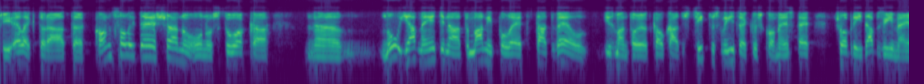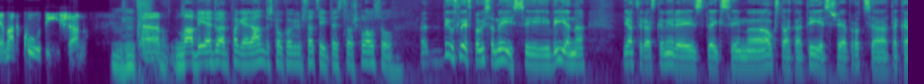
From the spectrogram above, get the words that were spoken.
šī elektorāta konsolidēšanu un uz to, ka, uh, nu, ja mēģinātu manipulēt, tad vēl izmantojot kaut kādus citus līdzekļus, ko mēs te šobrīd apzīmējam ar kūdīšanu. Mm -hmm. uh, Labi, Edvards, pagaidiet, Andris kaut ko grib sacīt, es cauršu klausulu. Divas lietas pavisam īsi. Viena Jāatcerās, ka vienreiz teiksim, augstākā tiesa šajā procesā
